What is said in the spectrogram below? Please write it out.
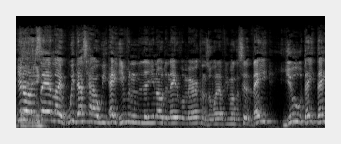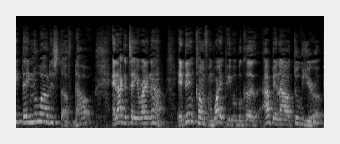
you know what I'm saying? Like we, that's how we ate. Even the, you know, the Native Americans or whatever you want to consider, they, you, they, they, they knew all this stuff, dog. And I can tell you right now, it didn't come from white people because I've been out through Europe.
